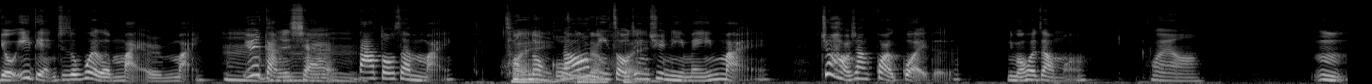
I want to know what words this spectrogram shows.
有一点就是为了买而买，因为感觉起来大家都在买。冲动过，然后你走进去，你没买，就好像怪怪的。你们会这样吗？会啊，嗯，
